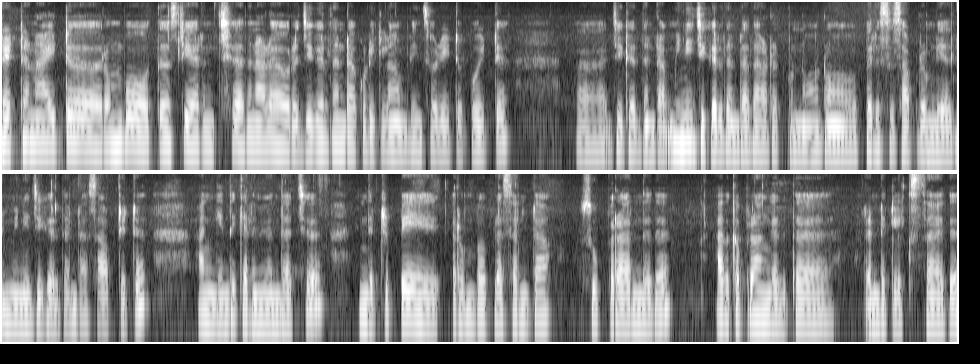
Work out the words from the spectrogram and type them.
ரிட்டன் ஆகிட்டு ரொம்ப தேர்ஸ்டியாக இருந்துச்சு. அதனால் ஒரு ஜிகர்தண்டா குடிக்கலாம் அப்படின்னு சொல்லிட்டு போயிட்டு ஜிகர்தண்டா மினி ஜிகர்தண்டா தான் ஆர்டர் பண்ணோம். ரொ பெருசு சாப்பிட முடியாதுன்னு மினி ஜிகர்தண்டா சாப்பிட்டுட்டு அங்கேருந்து கிளம்பி வந்தாச்சு. இந்த ட்ரிப்பே ரொம்ப ப்ளசண்ட்டாக சூப்பராக இருந்தது. அதுக்கப்புறம் அங்கே எடுத்த ரெண்டு கிளிக்ஸ் தான் இது.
